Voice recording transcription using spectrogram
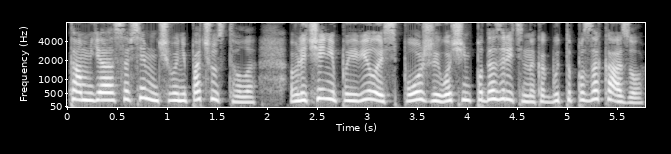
там я совсем ничего не почувствовала. Влечение появилось позже и очень подозрительно, как будто по заказу.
